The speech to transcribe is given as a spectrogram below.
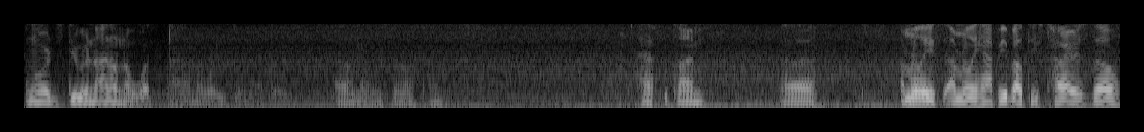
And Lord's doing, I don't know what, I don't know what he's doing out there. I don't know what he's doing out there. Half the time. Uh, I'm really, I'm really happy about these tires though.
